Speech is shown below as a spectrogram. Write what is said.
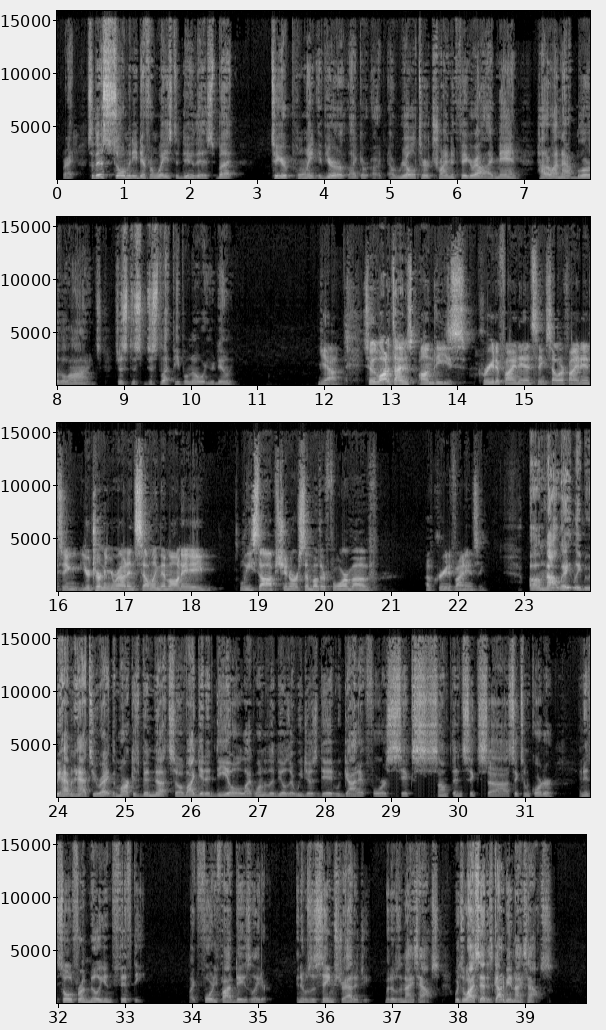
Right. So there's so many different ways to do this, but to your point, if you're like a, a, realtor trying to figure out, like, man, how do I not blur the lines? Just, just, just let people know what you're doing. Yeah. So a lot of times on these creative financing, seller financing, you're turning around and selling them on a lease option or some other form of of creative financing. Um, not lately, but we haven't had to, right? The market's been nuts. So if I get a deal like one of the deals that we just did, we got it for six something, six uh six and a quarter, and it sold for a million fifty, like 45 days later. And it was the same strategy, but it was a nice house. Which is why I said it's got to be a nice house.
